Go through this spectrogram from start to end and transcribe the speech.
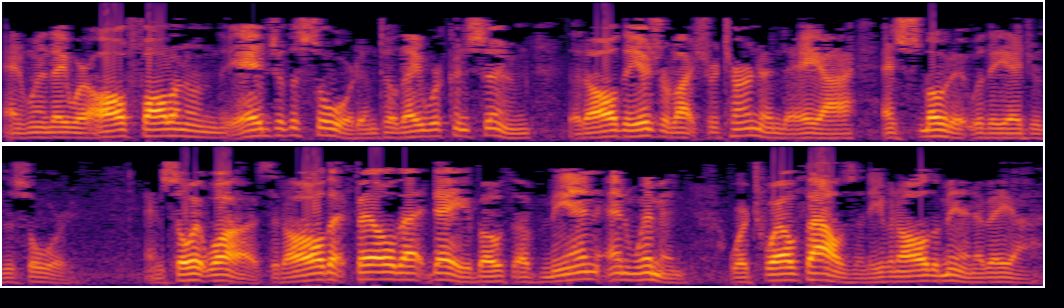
and when they were all fallen on the edge of the sword until they were consumed, that all the Israelites returned unto Ai and smote it with the edge of the sword. And so it was that all that fell that day, both of men and women, were twelve thousand, even all the men of Ai.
